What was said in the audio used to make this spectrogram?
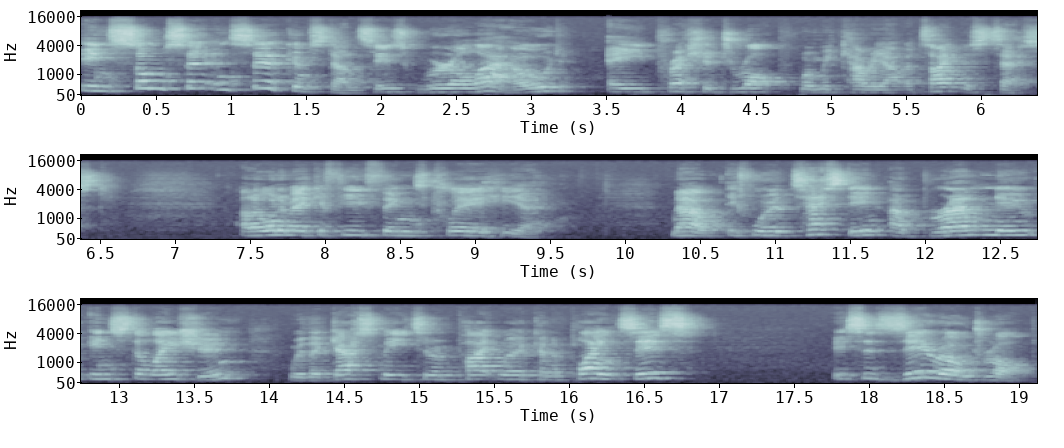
in some certain circumstances, we're allowed a pressure drop when we carry out a tightness test. And I want to make a few things clear here. Now, if we're testing a brand new installation with a gas meter and pipework and appliances, it's a zero drop.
